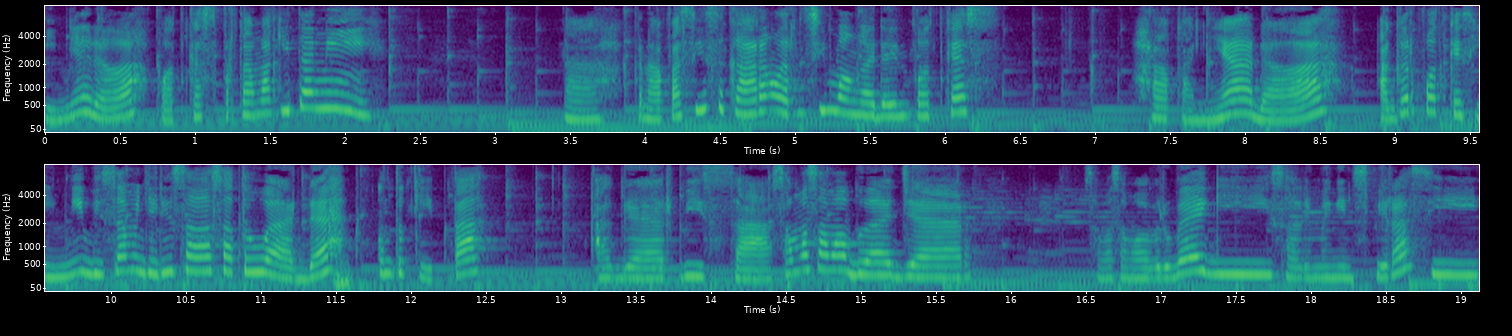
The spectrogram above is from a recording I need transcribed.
ini adalah podcast pertama kita nih. Nah, kenapa sih sekarang Learn See mau ngadain podcast? Harapannya adalah agar podcast ini bisa menjadi salah satu wadah untuk kita agar bisa sama-sama belajar, sama-sama berbagi, saling menginspirasi,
